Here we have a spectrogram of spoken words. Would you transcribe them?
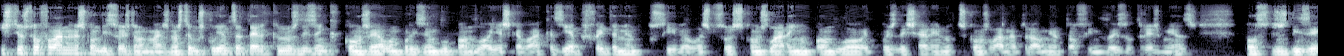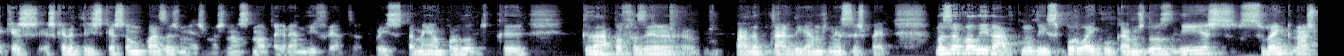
isto eu estou a falar nas condições normais. Nós temos clientes até que nos dizem que congelam, por exemplo, o pão de ló e as cavacas e é perfeitamente possível as pessoas congelarem um pão de ló e depois deixarem-no descongelar naturalmente ao fim de dois ou três meses. Posso-lhes dizer que as, as, características são quase as mesmas, não se nota grande diferença. Por isso também é um produto que, que dá para fazer, para adaptar, digamos, nesse aspecto. Mas a validade, como disse, por lei colocamos 12 dias, se bem que nós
